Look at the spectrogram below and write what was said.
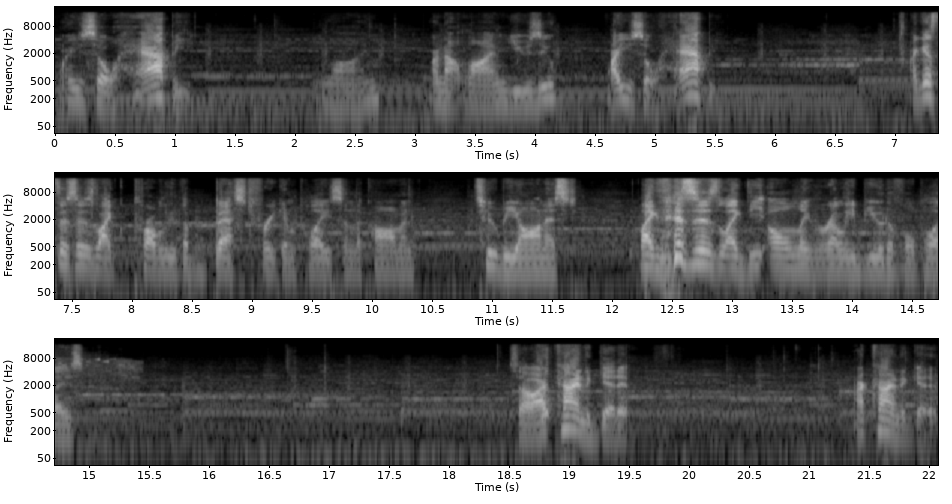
Why are you so happy? Lime. Or not lying, yuzu. Why are you so happy? I guess this is, like, probably the best freaking place in the common, to be honest. Like, this is, like, the only really beautiful place. So I kind of get it. I kind of get it.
